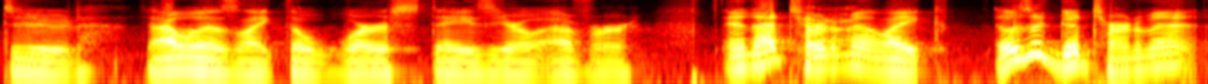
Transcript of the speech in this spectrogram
Dude, that was like the worst day zero ever. And that tournament, like, it was a good tournament,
